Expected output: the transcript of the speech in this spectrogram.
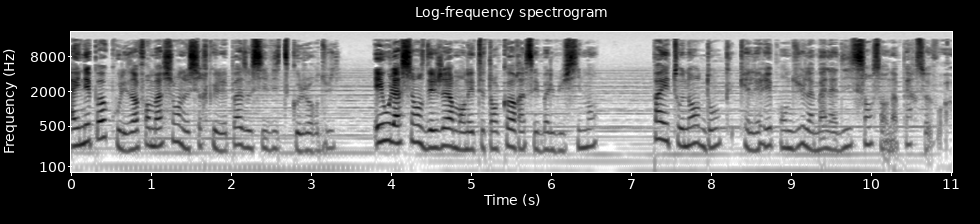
À une époque où les informations ne circulaient pas aussi vite qu'aujourd'hui, et où la science des germes en était encore à ses balbutiements, pas étonnant donc qu'elle ait répandu la maladie sans s'en apercevoir.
